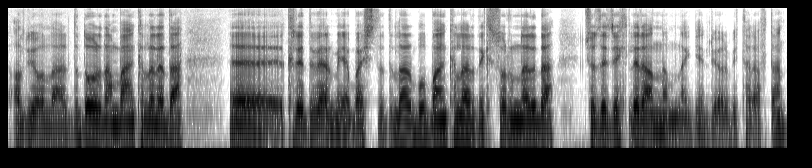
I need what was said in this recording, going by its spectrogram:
e, alıyorlardı. Doğrudan bankalara da e, kredi vermeye başladılar. Bu bankalardaki sorunları da çözecekleri anlamına geliyor bir taraftan.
